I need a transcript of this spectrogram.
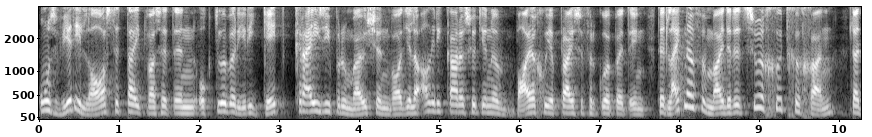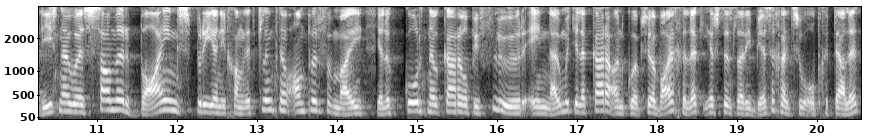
ons weet die laaste tyd was dit in Oktober hierdie Get Crazy promotion waar jy al hierdie karre so teen 'n baie goeie pryse verkoop het en dit lyk nou vir my dat dit so goed gegaan dat hier's nou 'n summer buying spree aan die gang. Dit klink nou amper vir my jy kort nou karre op die vloer en nou moet jy karre aankoop. So baie geluk eerstens dat die besigheid so opgetel het.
